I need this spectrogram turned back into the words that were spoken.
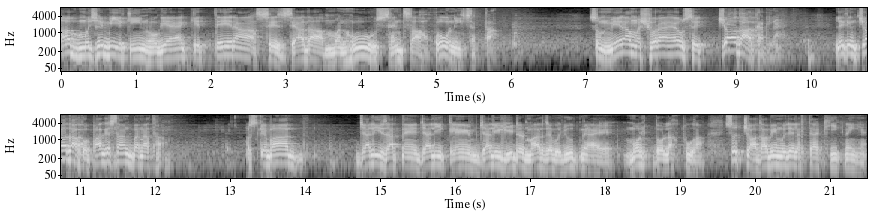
अब मुझे भी यकीन हो गया है कि तेरह से ज़्यादा मनहूस हिंसा हो नहीं सकता। सो मेरा मशवरा है उसे चौदह कर लें। लेकिन चौदह को पाकिस्तान बना था। उसके बाद जाली जातें जाली क्लेम जाली लीडर मार्ज वजूद में आए मुल्क दो लख्त हुआ। सो चौदह भी मुझे लगता है ठीक नहीं है।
